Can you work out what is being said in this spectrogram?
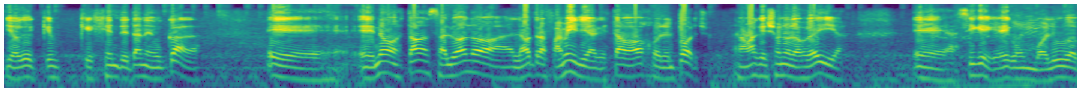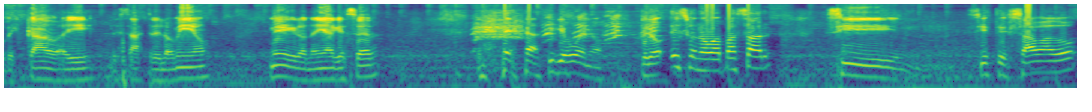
Digo, qué, qué- qué gente tan educada. Eh, eh, no, estaban saludando a la otra familia que estaba abajo en el porche, nada más que yo no los veía. Eh, así que quedé con un boludo pescado ahí, desastre lo mío. Negro tenía que ser. así que bueno, pero eso no va a pasar si, si este sábado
